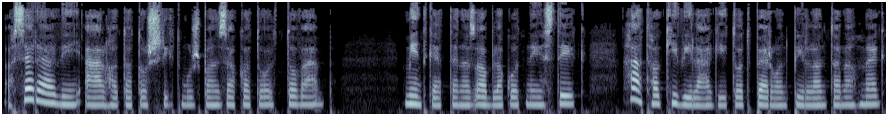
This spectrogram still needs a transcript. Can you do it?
A szerelvény álhatatos ritmusban zakatolt tovább. Mindketten az ablakot nézték, hát ha kivilágított peront pillantanak meg,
